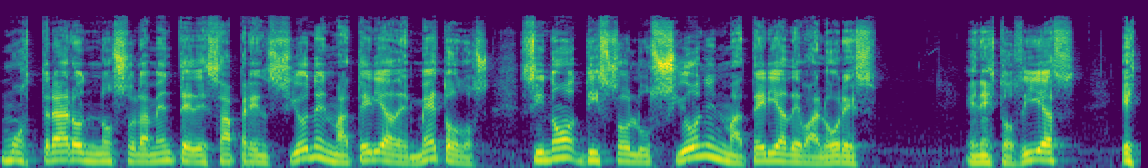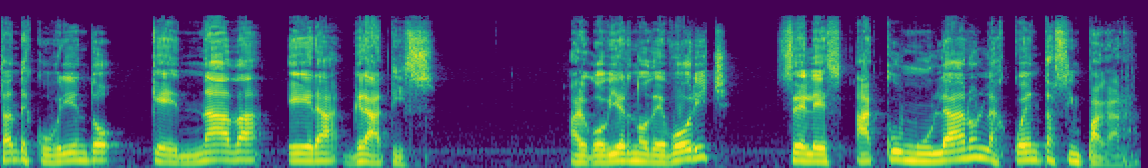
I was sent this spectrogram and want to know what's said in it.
mostraron no solamente desaprensión en materia de métodos, sino disolución en materia de valores. En estos días están descubriendo que nada era gratis. Al gobierno de Boric se les acumularon las cuentas sin pagar.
